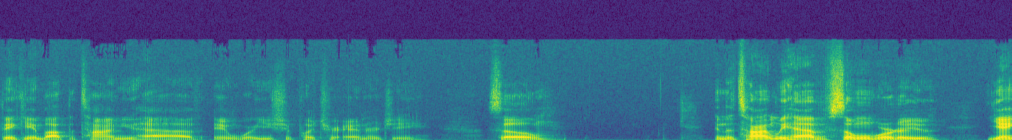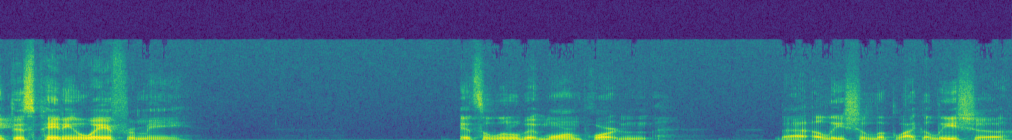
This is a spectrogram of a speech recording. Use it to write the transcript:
thinking about the time you have and where you should put your energy. So in the time we have, if someone were to yank this painting away from me, it's a little bit more important that Alicia look like Alicia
